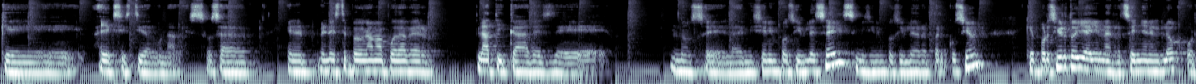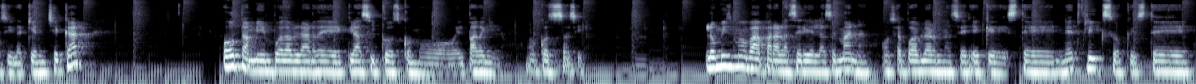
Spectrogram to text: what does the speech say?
que haya existido alguna vez. O sea, en, este programa puede haber plática desde no sé, la de Misión Imposible 6, Misión Imposible de Repercusión, que por cierto ya hay una reseña en el blog por si la quieren checar. O también puedo hablar de clásicos como El Padrino o cosas así. Lo mismo va para la serie de la semana, o sea, puedo hablar de una serie que esté en Netflix o que esté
